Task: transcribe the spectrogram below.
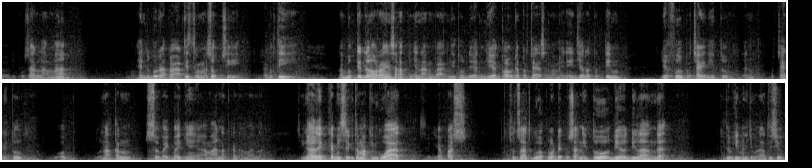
eh, di perusahaan lama menghandle beberapa artis termasuk si Indra Bekti. Nah Bekti adalah orang yang sangat menyenangkan gitu dan dia kalau udah percaya sama manajer atau tim dia full percayain itu dan kepercayaan itu gue gunakan sebaik-baiknya ya amanat kan amanah sehingga chemistry kita makin kuat sehingga pas suatu saat gue keluar dari perusahaan itu dia bilang ndak kita bikin manajemen artis yuk.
